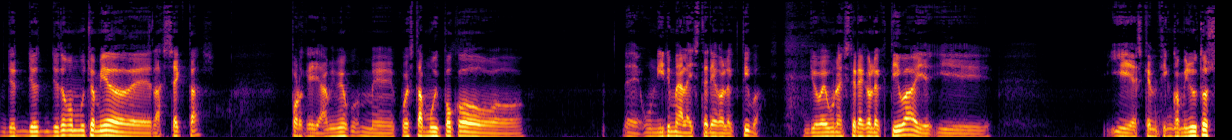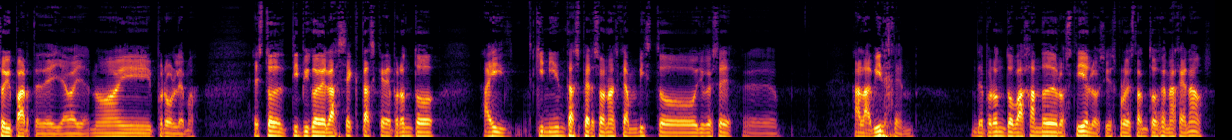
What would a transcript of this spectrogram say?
Yo, yo, yo tengo mucho miedo de las sectas, porque a mí me, me cuesta muy poco eh, unirme a la histeria colectiva. Yo veo una histeria colectiva y, y, y es que en cinco minutos soy parte de ella, vaya, no hay problema. Esto típico de las sectas que de pronto hay 500 personas que han visto, yo qué sé, eh, a la Virgen, de pronto bajando de los cielos y es porque están todos enajenados.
